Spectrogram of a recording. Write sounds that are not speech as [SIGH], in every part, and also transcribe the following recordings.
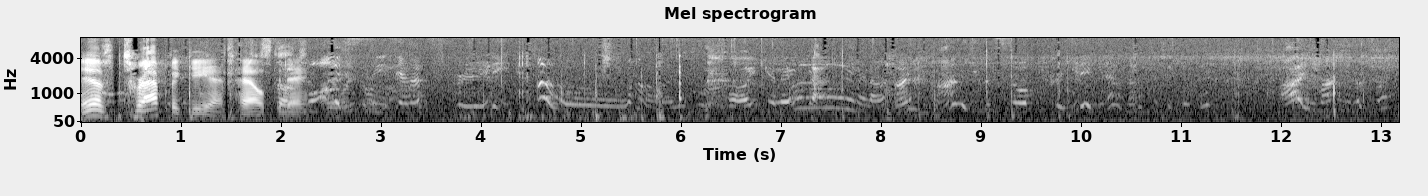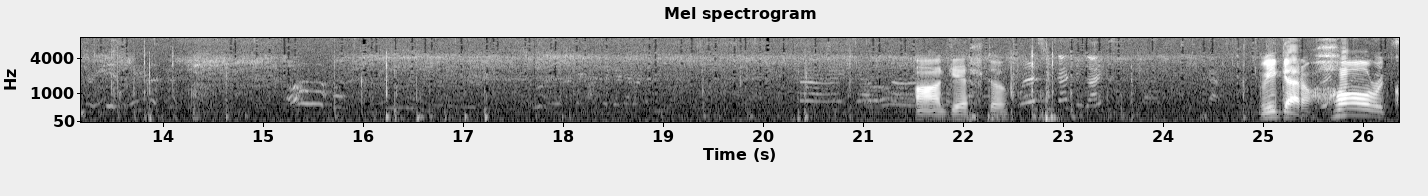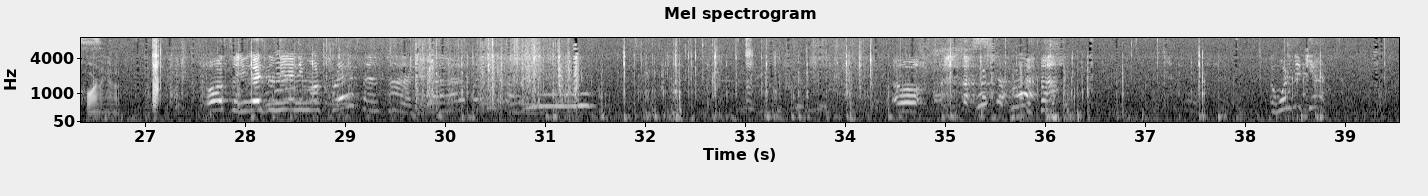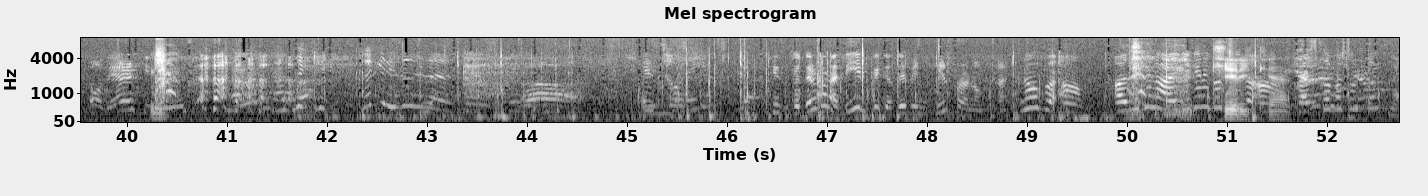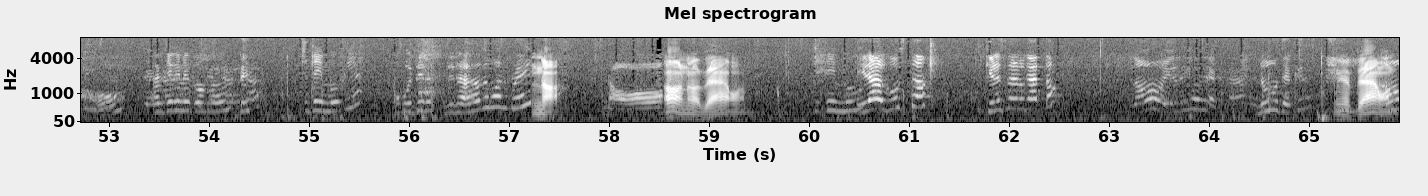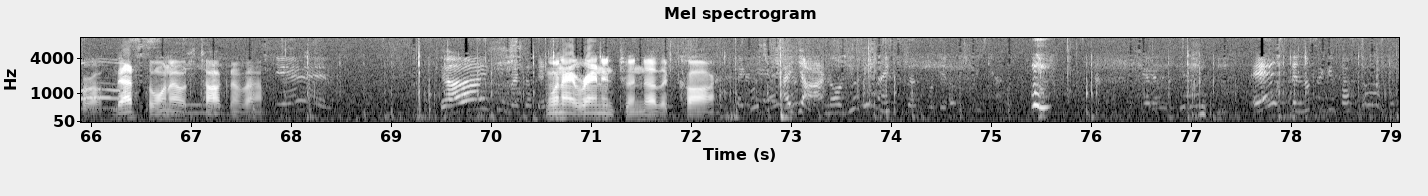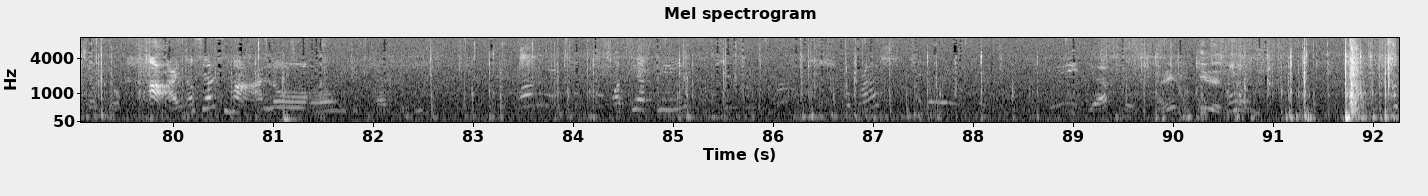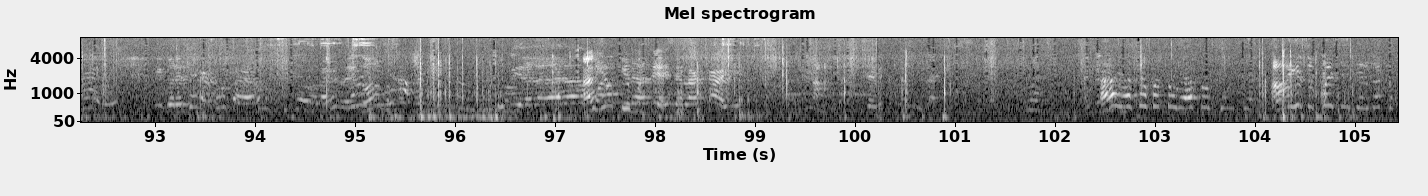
It was trafficy as hell today. I guess so. We got a whole recording of it. Oh, so you guys don't need any more presents, huh? You got a lot of presents on Oh. And Where's the cat? Oh, there he is. Look at his Is He's, but they're gonna leave because they've been here for a long time. No, but um, are they gonna are they gonna go Kitty to the cat. press club or something? No. Are they gonna go home? They- Did they move yet? Oh, did, did another one break? No. No. Oh, no, that one. Did they move? Mira, Augusto. ¿Quieres ver el gato? No, yo digo de acá. No, de acá. Yeah, that one, bro. Oh, That's the one I was talking about. Ay, Gilberto, que- When I ran into another car. [LAUGHS] Ay, ya, no, you be nice to that little kitty cat. Este, no sé qué pasó, muchacho. Ay, no seas malo. What's your pin? A brush? Sí, ya. Y por ese gato pagaron cinco dólares. ¿Eso? I'll help you with this. de la calle. No, debe Ah, ya se fue tu gato, Cintia. Ah, ya se fue Cintia el gato.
